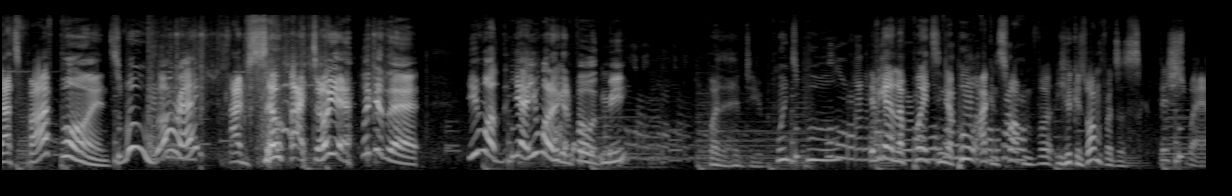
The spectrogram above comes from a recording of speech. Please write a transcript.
That's five points. Woo. All right. I'm so hyped. Oh yeah. Look at that. You want? Yeah. You want to get a phone with me? Why the head to your points pool? If you got enough points in your pool, I can swap them for. You can swap them for this fish swag.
